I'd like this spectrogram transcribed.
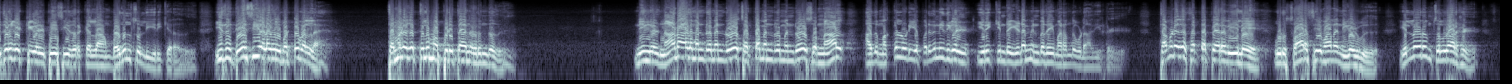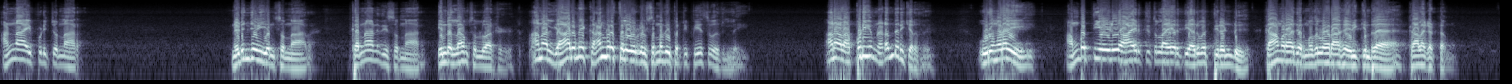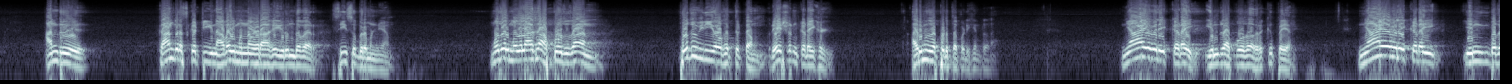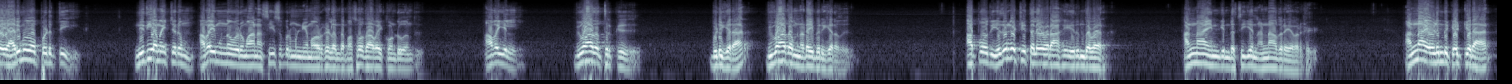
எதிர்கட்சிகள் பேசியதற்கெல்லாம் பதில் சொல்லி இருக்கிறது. இது தேசிய அளவில் மட்டுமல்ல தமிழகத்திலும் அப்படித்தான் இருந்தது. நீங்கள் நாடாளுமன்றம் என்றோ சட்டமன்றம் என்றோ சொன்னால் அது மக்களுடைய பிரதிநிதிகள் இருக்கின்ற இடம் என்பதை மறந்து விடாதீர்கள். தமிழக சட்டப்பேரவையிலே ஒரு சுவாரஸ்யமான நிகழ்வு. எல்லோரும் சொல்வார்கள் அண்ணா இப்படி சொன்னார். நெடுஞ்செழியன் சொன்னார் கருணாநிதி சொன்னார் என்றெல்லாம் சொல்வார்கள். ஆனால் யாருமே காங்கிரஸ் தலைவர்கள் சொன்னதை பற்றி பேசுவதில்லை. ஆனால் அப்படியும் நடந்திருக்கிறது. ஒரு முறை ஐம்பத்தி ஏழு ஆயிரத்தி தொள்ளாயிரத்தி அறுபத்தி ரெண்டு காமராஜர் முதல்வராக இருக்கின்ற காலகட்டம். அன்று காங்கிரஸ் கட்சியின் அவை முன்னவராக இருந்தவர் சி. சுப்பிரமணியம். முதல் முதலாக அப்போதுதான் பொது விநியோக திட்டம் ரேஷன் கடைகள் அறிமுகப்படுத்தப்படுகின்றன. நியாய விலைக் கடை என்று அப்போது அதற்கு பெயர். நியாய விலைக் கடை என்பதை அறிமுகப்படுத்தி நிதி அமைச்சரும் அவை முன்னவருமான சி. சுப்பிரமணியம் அவர்கள் அந்த மசோதாவை கொண்டு வந்து அவையில் விவாதத்திற்கு விடுகிறார் விவாதம் நடைபெறுகிறது. அப்போது எதிர்கட்சி தலைவராக இருந்தவர் அண்ணா என்கின்ற சி. என். அண்ணாதுரை அவர்கள். அண்ணா எழுந்து கேட்கிறார்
